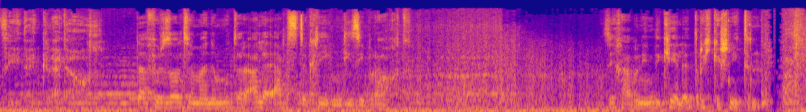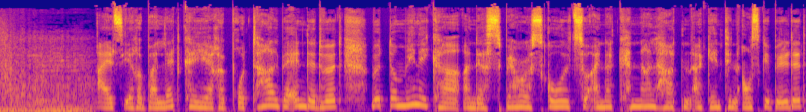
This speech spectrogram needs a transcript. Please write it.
Zieh dein Kleid aus. Dafür sollte meine Mutter alle Ärzte kriegen, die sie braucht. Sie haben ihm die Kehle durchgeschnitten. Als ihre Ballettkarriere brutal beendet wird, wird Dominika an der Sparrow School zu einer knallharten Agentin ausgebildet,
